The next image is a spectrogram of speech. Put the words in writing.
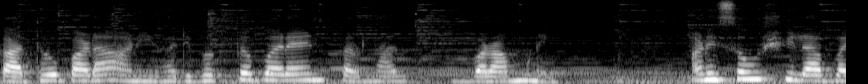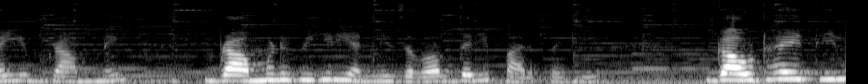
काथवपाडा आणि हरिभक्त परायण प्रल्हाद ब्राह्मणे आणि सौ शिलाबाई ब्राह्मणे ब्राह्मणविहीर यांनी जबाबदारी पार पडली. गावठा येथील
